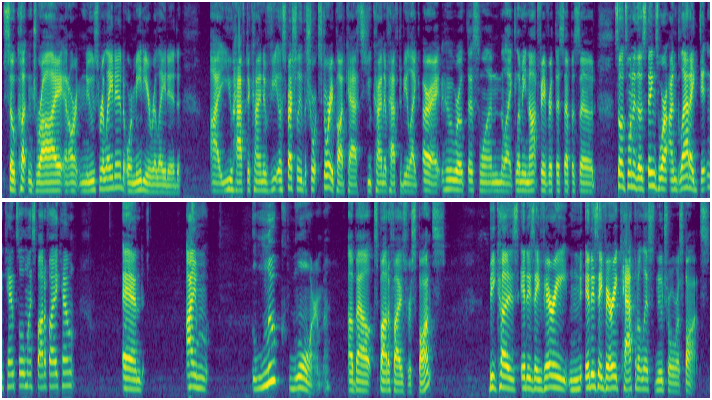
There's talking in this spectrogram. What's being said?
so cut and dry and aren't news related or media related, I you have to kind of view, especially the short story podcasts, you kind of have to be like, all right, who wrote this one? Like, let me not favorite this episode. So it's one of those things where I'm glad I didn't cancel my Spotify account, and I'm lukewarm about Spotify's response because it is a very it is a very capitalist neutral response.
